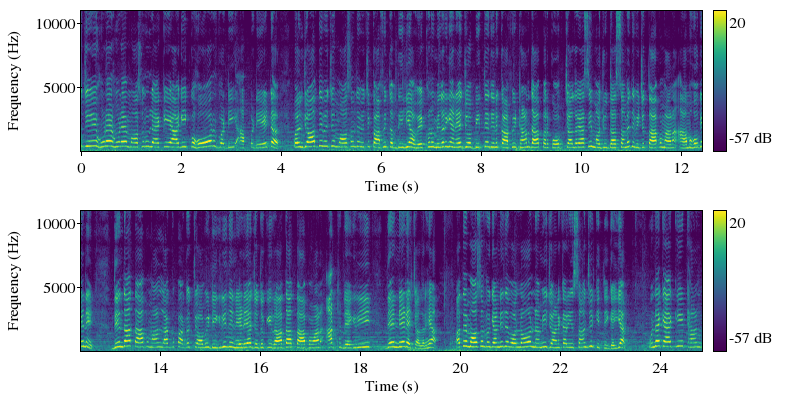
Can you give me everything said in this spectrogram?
ਜੀ, ਹੁਣੇ ਹੁਣੇ ਮੌਸਮ ਨੂੰ ਲੈ ਕੇ ਆ ਗਈ ਇੱਕ ਹੋਰ ਵੱਡੀ ਅਪਡੇਟ ਪੰਜਾਬ ਦੇ ਵਿੱਚ ਮੌਸਮ ਦੇ ਵਿੱਚ ਕਾਫੀ ਤਬਦੀਲੀਆਂ ਵੇਖਣ ਨੂੰ ਮਿਲ ਰਹੀਆਂ ਨੇ, ਜੋ ਬੀਤੇ ਦਿਨ ਕਾਫੀ ਠੰਡ ਦਾ ਪ੍ਰਕੋਪ ਚੱਲ ਰਿਹਾ ਸੀ। ਮੌਜੂਦਾ ਸਮੇਂ ਦੇ ਵਿੱਚ ਤਾਪਮਾਨ ਆਮ ਹੋ ਗਏ ਨੇ। ਦਿਨ ਦਾ ਤਾਪਮਾਨ ਲਗਭਗ 24 ਡਿਗਰੀ ਦੇ ਨੇੜੇ ਹੈ ਜਦੋਂ ਕਿ ਰਾਤ ਦਾ ਤਾਪਮਾਨ 8 ਡਿਗਰੀ ਦੇ ਨੇੜੇ ਚੱਲ ਰਿਹਾ। ਅਤੇ ਮੌਸਮ ਵਿਗਿਆਨੀ ਦੇ ਵੱਲੋਂ ਨਵੀਂ ਜਾਣਕਾਰੀ ਸਾਂਝੀ ਕੀਤੀ ਗਈ ਹੈ। ਉਹਨਾਂ ਕਿਹਾ ਕਿ ਠੰਡ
